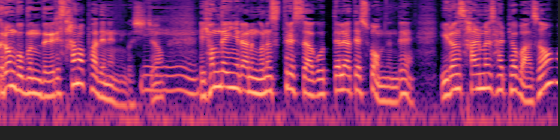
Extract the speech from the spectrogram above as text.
그런 부분들이 산업화되는 것이죠. 네. 현대인이라는 거는 스트레스하고 뗄래야 뗄 수가 없는데 이런 삶을 살펴봐서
